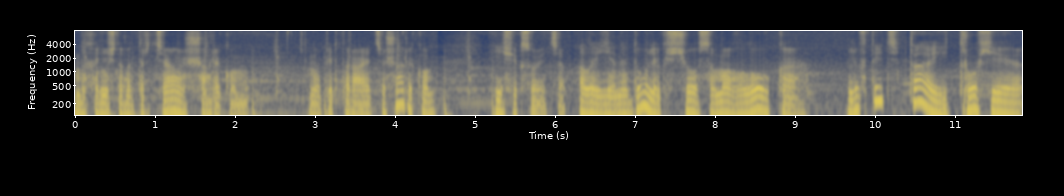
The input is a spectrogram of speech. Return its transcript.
механічного тертя шариком. Воно підпирається шариком і фіксується. Але є недолік, що сама головка люфтить, та й трохи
